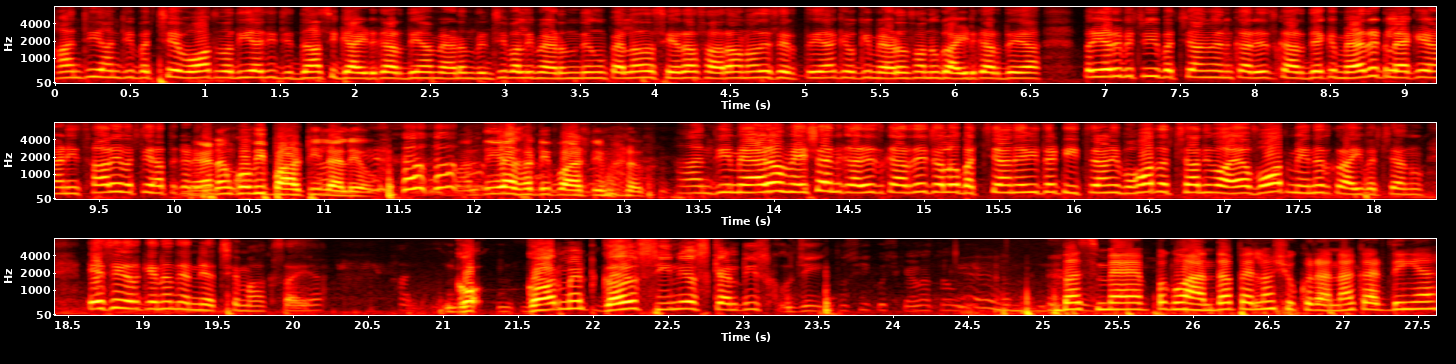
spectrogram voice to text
ਹਾਂਜੀ ਹਾਂਜੀ ਬੱਚੇ ਬਹੁਤ ਵਧੀਆ ਜੀ ਜਿੱਦਾਂ ਅਸੀਂ ਗਾਈਡ ਕਰਦੇ ਆ ਮੈਡਮ ਪ੍ਰਿੰਸੀਪਲ ਦੀ ਮੈਡਮ ਦੇ ਨੂੰ ਪਹਿਲਾਂ ਤਾਂ ਸਿਹਰਾ ਸਾਰਾ ਉਹਨਾਂ ਦੇ ਸਿਰ ਤੇ ਆ ਕਿਉਂਕਿ ਮੈਡਮ ਸਾਨੂੰ ਗਾਈਡ ਕਰਦੇ ਆ। ਪ੍ਰੇਅਰ ਵਿੱਚ ਵੀ ਬੱਚਿਆਂ ਨੂੰ ਇਨਕਰੇਜ ਕਰਦੇ ਆ ਕਿ ਮੈਰਿਟ ਲੈ ਕੇ ਆਣੀ ਸਾਰੇ ਬੱਚੇ ਹੱਥ ਖੜੇ ਮੈਡਮ ਕੋ ਵੀ ਪਾਰਟੀ ਲੈ ਲਿਓ। ਬੰਦੀ ਆ ਸਾਡੀ ਪਾਰਟੀ ਮੈਡਮ ਹਾਂਜੀ ਮੈਡਮ ਹਮੇਸ਼ਾ ਇਨਕਰੇਜ ਕਰਦੇ ਚਲੋ ਬੱਚਿਆਂ ਨੇ ਵੀ ਤੇ ਟੀਚਰਾਂ ਨੇ ਬਹੁਤ ਅੱਛਾ ਨਿਭਾਇਆ ਬਹੁਤ ਮਿਹਨਤ ਕਰਾਈ ਬੱਚਿਆਂ ਨੂੰ। ਇਸੇ ਕਰਕੇ ਇਹਨਾਂ ਦੇ ਇੰਨੇ ਅੱਛੇ ਮਾਰਕਸ ਆਏ ਆ। Government girls senior secondary school ਜੀ ਤੁਸੀਂ ਕੁਝ ਕਹਿਣਾ ਚਾਹੋਗੇ? ਬਸ ਮੈਂ ਭਗਵਾਨ ਦਾ ਪਹਿਲਾਂ ਸ਼ੁਕਰਾਨਾ ਕਰਦੀ ਹਾਂ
